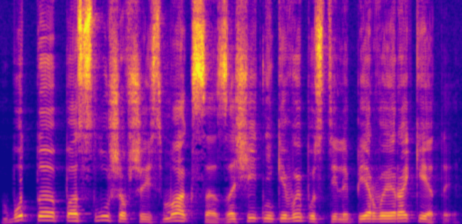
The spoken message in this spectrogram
Будто послушавшись Макса, защитники выпустили первые ракеты.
